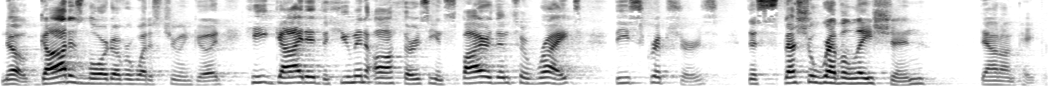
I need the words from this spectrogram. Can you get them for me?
No, God is Lord over what is true and good. He guided the human authors, He inspired them to write these scriptures, this special revelation, down on paper.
